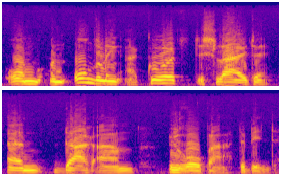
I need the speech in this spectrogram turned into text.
om een onderling akkoord te sluiten en daaraan Europa te binden.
